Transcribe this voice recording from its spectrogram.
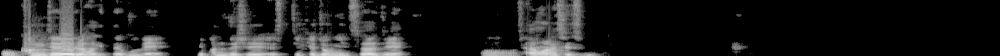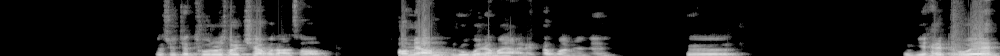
어, 강제를 하기 때문에 반드시 ST 계정이 있어야지 어, 사용을 할 수 있습니다. 실제 툴을 설치하고 나서 처음에 로그인을 많이 안 했다고 하면은 그 여기 헬프에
